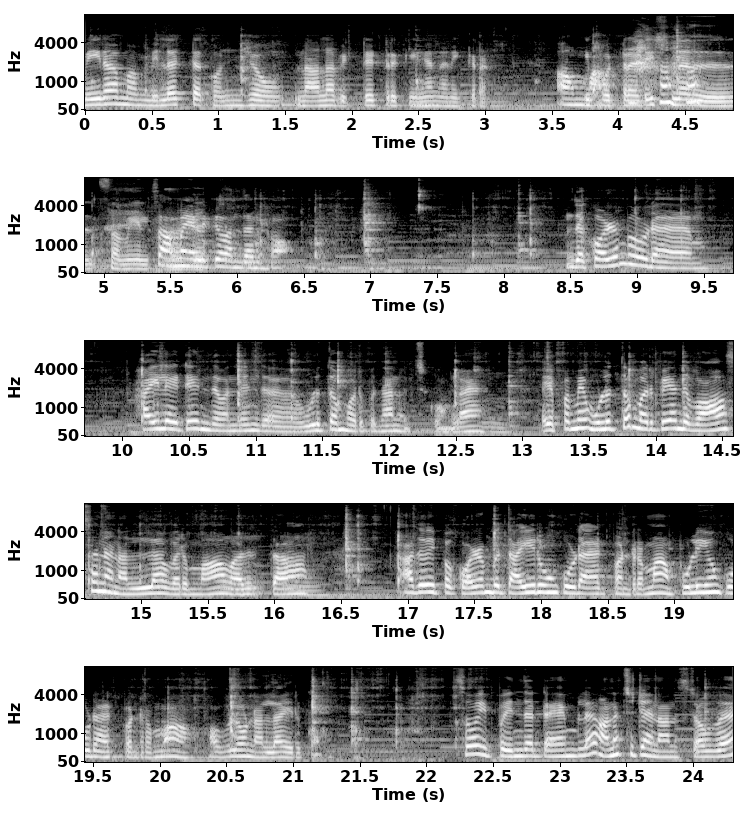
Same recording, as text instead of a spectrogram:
மீரா மேம் மில்லட்டை கொஞ்சம் நாளாக விட்டுட்டு இருக்கீங்கன்னு நினைக்கிறேன் இப்போ ட்ரெடிஷ்னல் சமையல் சமையலுக்கு வந்திருக்கோம். இந்த குழம்போட ஹைலைட்டே இந்த வந்து இந்த உளுத்தம் பருப்பு தான் வச்சுக்கோங்களேன். எப்பவுமே உளுத்தம் பருப்பே அந்த வாசனை நல்லா வருமா வறுத்தா? அது இப்போ குழம்பு தயிரும் கூட ஆட் பண்ணுறோமா புளியும் கூட ஆட் பண்ணுறோமா அவ்வளோ நல்லா இருக்கும். ஸோ இப்போ இந்த டைமில் அணைச்சிட்டேன் நான் ஸ்டவ்வை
